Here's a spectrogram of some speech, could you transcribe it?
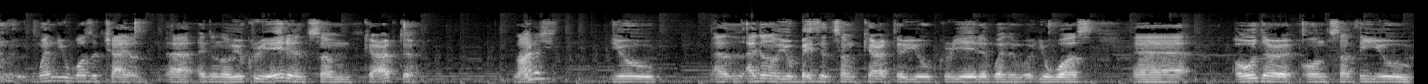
When you was a child, uh, I don't know, you created some character. Like Honest, you, I, I don't know, you based some character you created when you was uh, older on something you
